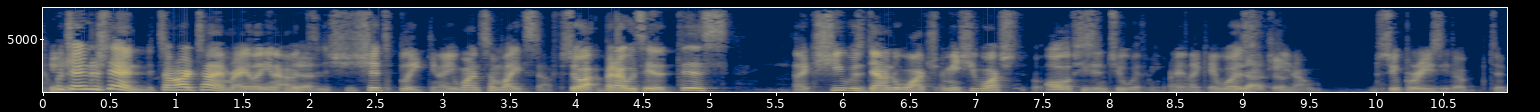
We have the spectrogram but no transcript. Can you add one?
Which I understand. It's a hard time, right? Like you know, it's, Yeah. shit's bleak. You know, you want some light stuff. So, but I would say that this. Like she was down to watch. I mean, she watched all of season two with me, right? Like it was, Gotcha. you know, super easy to to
